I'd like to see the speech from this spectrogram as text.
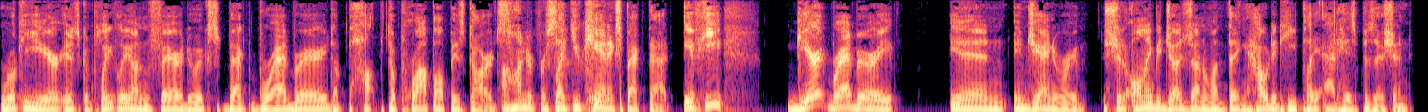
rookie year, it's completely unfair to expect Bradbury to pop, to prop up his guards. A hundred percent. Like you can't expect that. If he Garrett Bradbury in in January should only be judged on one thing: how did he play at his position?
